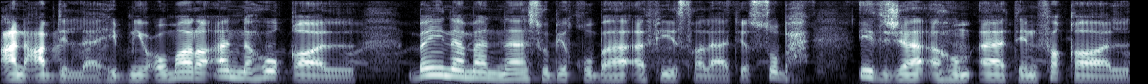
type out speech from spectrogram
عن عبد الله بن عمر أنه قال بينما الناس بقباء في صلاة الصبح إذ جاءهم آت فقال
